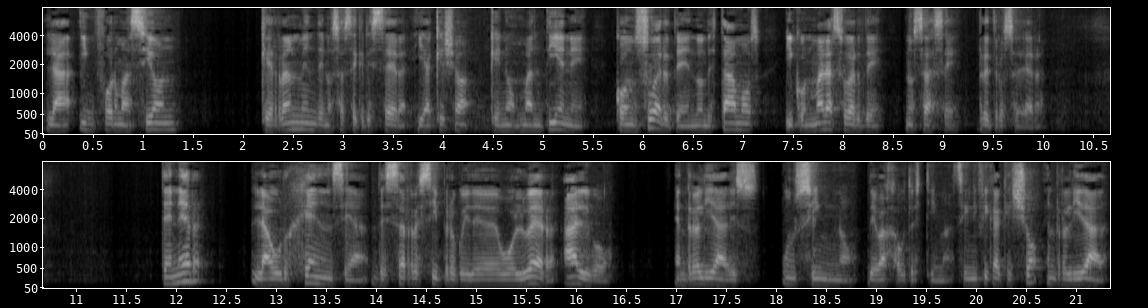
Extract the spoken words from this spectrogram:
la información que realmente nos hace crecer y aquello que nos mantiene con suerte en donde estamos y con mala suerte nos hace retroceder. Tener la urgencia de ser recíproco y de devolver algo en realidad es un signo de baja autoestima. Significa que yo en realidad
